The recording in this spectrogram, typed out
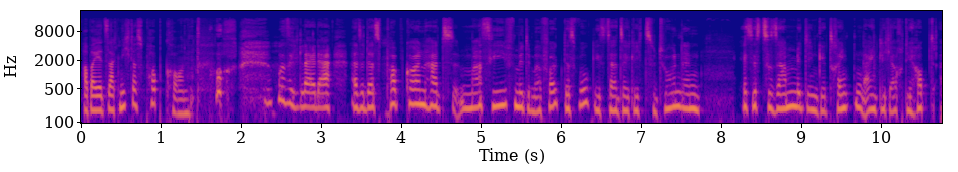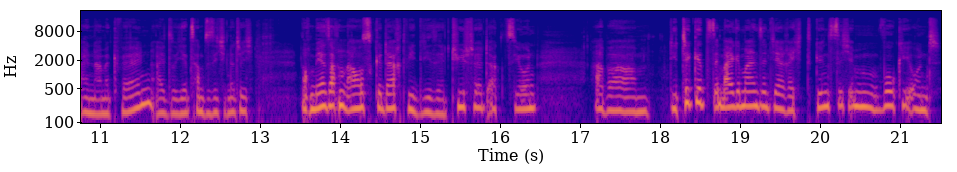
Aber jetzt sag nicht das Popcorn. Doch, muss ich leider. Also das Popcorn hat massiv mit dem Erfolg des Wokis tatsächlich zu tun, denn es ist zusammen mit den Getränken eigentlich auch die Haupteinnahmequellen. Also jetzt haben sie sich natürlich noch mehr Sachen ausgedacht, wie diese T-Shirt-Aktion. Aber ähm, die Tickets im Allgemeinen sind ja recht günstig im Woki und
